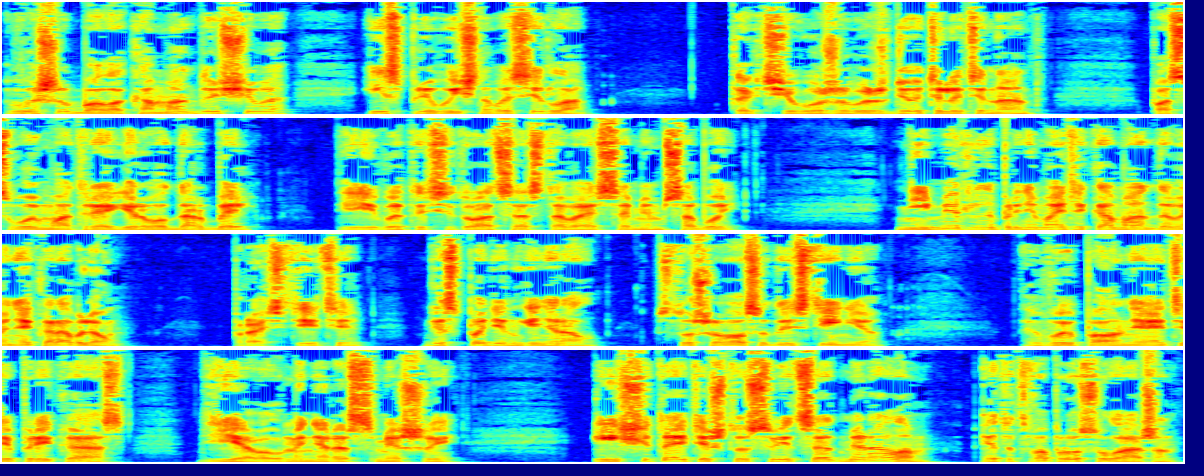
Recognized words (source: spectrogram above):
вышибало командующего из привычного седла — «Так чего же вы ждете, лейтенант?» — по-своему отреагировал Дарбель, и в этой ситуации оставаясь самим собой. «Немедленно принимайте командование кораблем». «Простите, господин генерал», — стушевался Дестиньо. «Выполняйте приказ, дьявол, меня рассмеши. И считайте, что с вице-адмиралом этот вопрос улажен».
